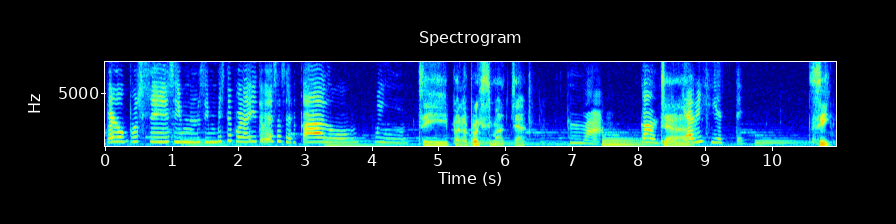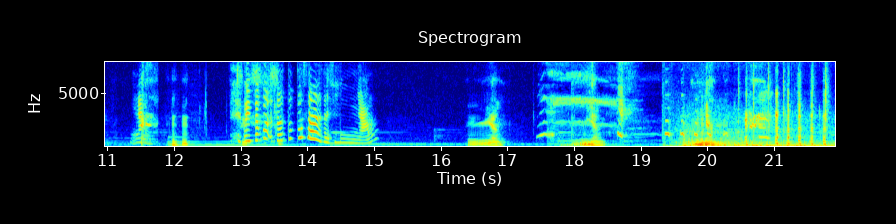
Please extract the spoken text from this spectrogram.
Pero pues sí, si, si me viste por ahí te hubieras acercado. Sí, para la próxima, ¿ya? Va. Con- Ya. Ya dijiste. Sí. Ñam. sí, Oye, ¿tú, sí, tú, tú- tú sabes decir ñam? sí. Ñan. Ñan. Ñan.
